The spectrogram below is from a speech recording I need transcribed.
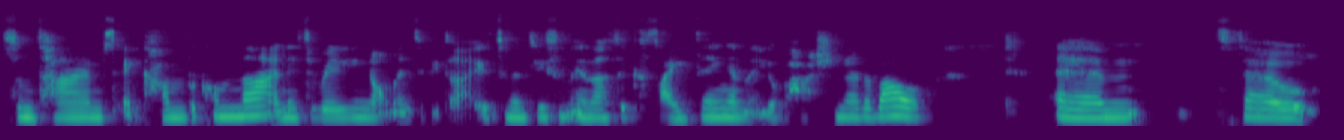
sometimes it can become that and it's really not meant to be that. It's meant to be something that's exciting and that you're passionate about. Um so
